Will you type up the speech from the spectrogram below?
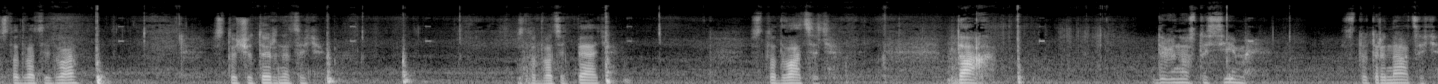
122, 114, 125, 120, дах 97, 113,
